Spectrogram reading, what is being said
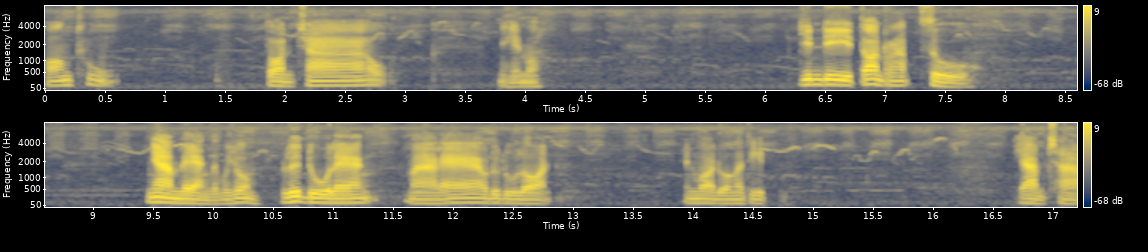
ท้องทุ่ง ตอนเช้า นี่เห็นไหมยินดีต้อนรับสู่ย่ามแรงท่านผู้ชมฤดูแรงมาแล้วฤดูร้อน เห็นบ่ดวงอาทิตย์ยามเช้า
